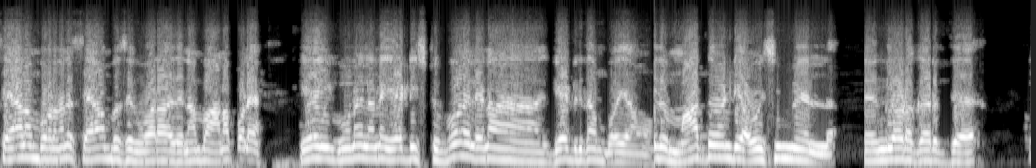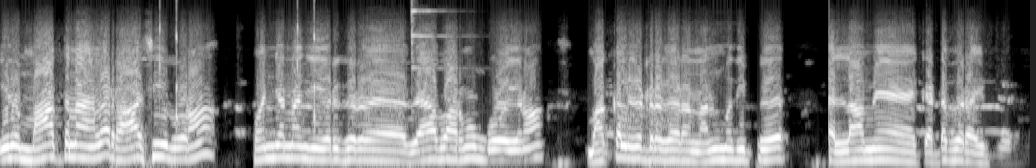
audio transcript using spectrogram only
சேலம் போறதுனால சேலம் பஸ்ஸுக்கு வராது. நம்ம அனப்பாளையம் ஏரிக்கு போகணும் இல்லைன்னா ஏடி ஸ்டூப்போ இல்லைன்னா கேட்டுக்கு தான் போய் ஆகணும். இது மாத்த வேண்டிய அவசியமே இல்லை. எங்களோட கருத்து. இது மாத்தினாங்களா ராசிபுரம் கொஞ்சம் நஞ்சம் இருக்கிற வியாபாரமும் போயிடும் மக்கள்கிட்ட இருக்கிற நன்மதிப்பு எல்லாமே கெட்ட பேர் ஆகி போயிடும்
